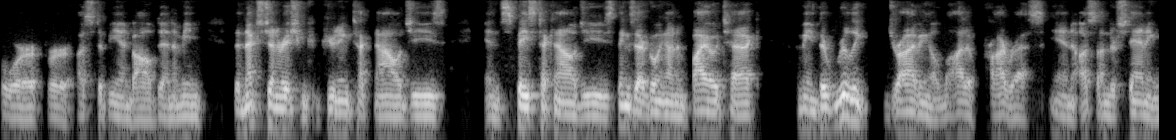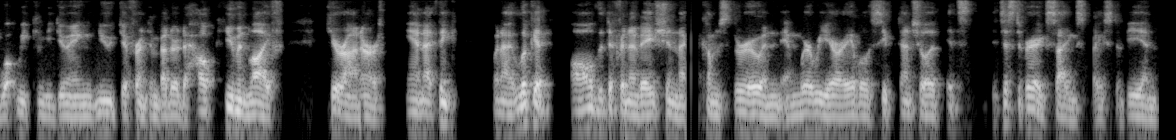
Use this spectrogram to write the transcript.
for for us to be involved in. I mean, the next generation computing technologies and space technologies, things that are going on in biotech. I mean, they're really driving a lot of progress in us understanding what we can be doing new, different, and better to help human life here on Earth. And I think when I look at all the different innovation that comes through and, and where we are able to see potential, it, it's it's just a very exciting space to be in.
